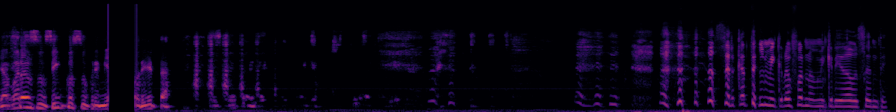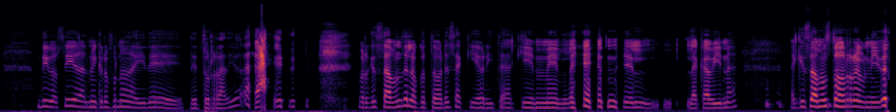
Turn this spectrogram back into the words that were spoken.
Ya fueran sus cinco sufrimientos ahorita. Acércate al micrófono, mi querido ausente. Digo, sí, al micrófono de ahí de, de tu radio. Porque estamos de locutores aquí ahorita, aquí en, el, en el, la cabina. Aquí estamos todos reunidos.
